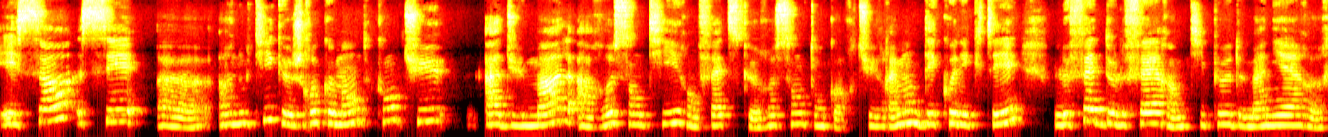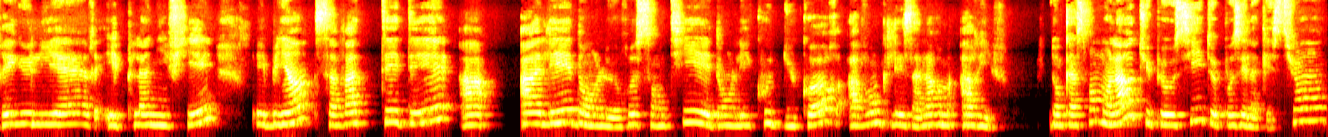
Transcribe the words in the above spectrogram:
Et ça, c'est euh, un outil que je recommande quand tu a du mal à ressentir en fait ce que ressent ton corps. Tu es vraiment déconnecté. Le fait de le faire un petit peu de manière régulière et planifiée, eh bien, ça va t'aider à aller dans le ressenti et dans l'écoute du corps avant que les alarmes arrivent. Donc à ce moment-là, tu peux aussi te poser la question,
